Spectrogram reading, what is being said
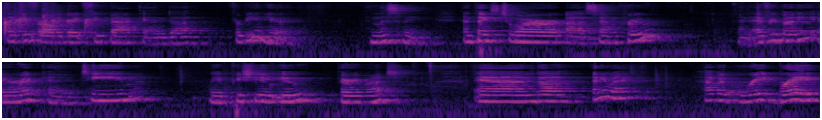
Thank you for all the great feedback and uh, for being here and listening. And thanks to our uh, sound crew and everybody, Eric and team. We appreciate you very much. And uh, anyway, have a great break.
